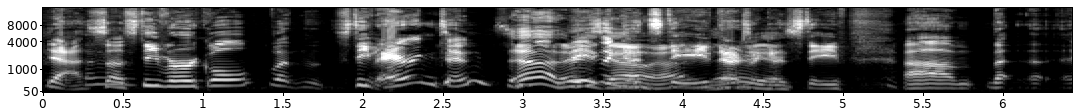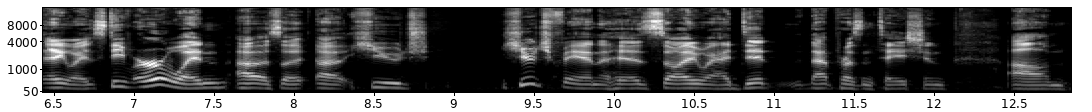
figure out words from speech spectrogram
Yeah. So Steve Urkel, but Steve Arrington. Yeah, there he's you a go, good huh? Steve. There There's a good is. Steve. Um. But uh, anyway, Steve Irwin. I was a, a huge. Huge fan of his. So anyway, I did that presentation, um,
